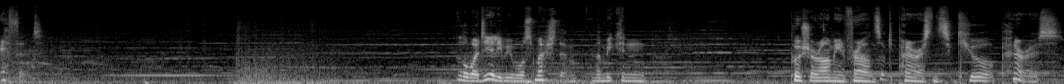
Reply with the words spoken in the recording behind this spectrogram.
effort. Although ideally we will smash them, and then we can push our army in France up to Paris and secure Paris.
